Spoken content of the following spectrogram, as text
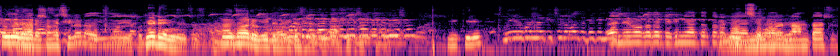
সঙ্গে ধরো। একসঙ্গে ছিল না? কেটে নিয়েছে। হ্যাঁ ধরো। কি কি? আচ্ছা, নামটা আসলে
